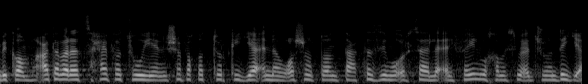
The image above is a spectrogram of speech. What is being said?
بكم. اعتبرت صحيفة ين شفق التركية أن واشنطن تعتزم إرسال 2500 جندي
